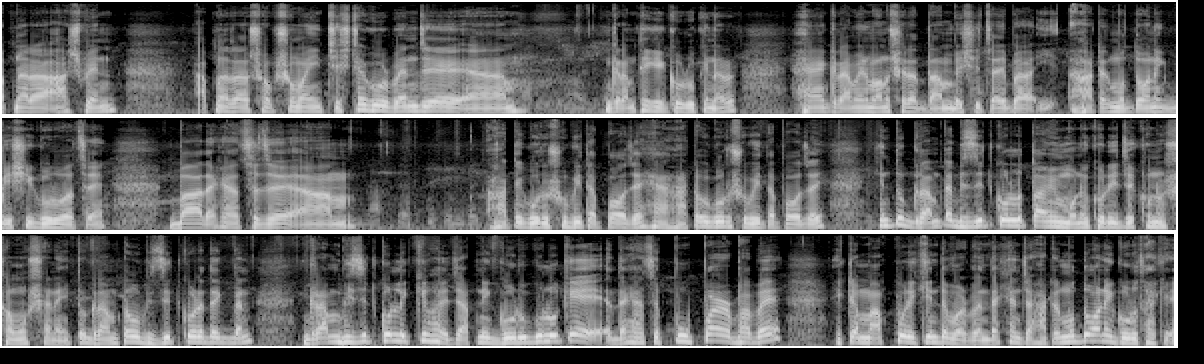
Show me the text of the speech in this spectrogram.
আপনারা আসবেন। আপনারা সবসময় চেষ্টা করবেন যে গ্রাম থেকে গরু কেনার। হ্যাঁ গ্রামের মানুষেরা দাম বেশি চায় বা হাটের মধ্যে অনেক বেশি গরু আছে বা দেখা যাচ্ছে যে হাটে গরু সুবিধা পাওয়া যায়। হ্যাঁ হাটেও গরু সুবিধা পাওয়া যায়। কিন্তু গ্রামটা ভিজিট করলে তো আমি মনে করি যে কোনো সমস্যা নেই। তো গ্রামটাও ভিজিট করে দেখবেন। গ্রাম ভিজিট করলে কি হয় যে, আপনি গরুগুলোকে দেখা যাচ্ছে প্রপারভাবে একটা মাপ করে কিনতে পারবেন। দেখেন যে, হাটের মধ্যে অনেক গরু থাকে।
